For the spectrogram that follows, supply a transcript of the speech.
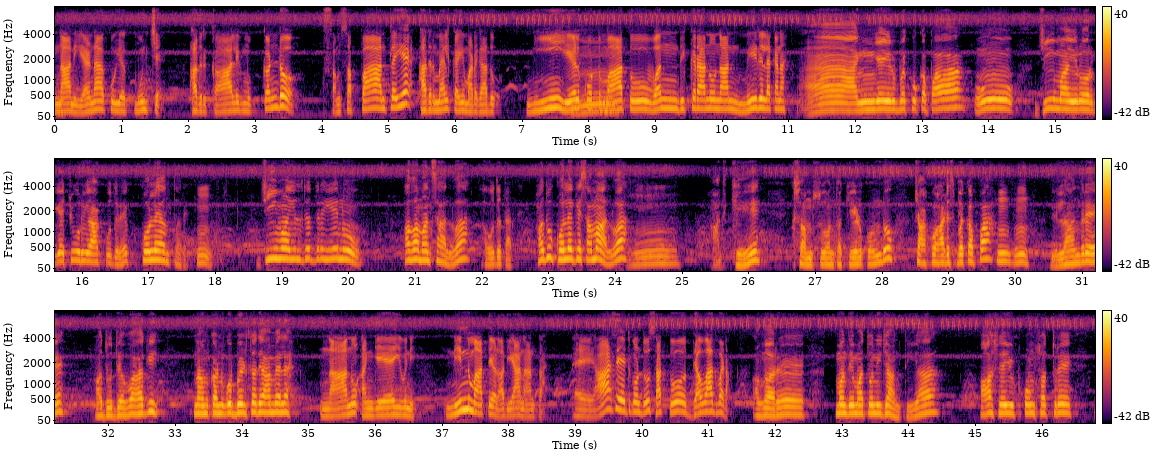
ನಾನು ಎಣ ಕುಯ್ಯಕ್ಕೆ ಮುಂಚೆ. ಅದ್ರ ಕಾಲಿಗೆ ಮುಕ್ಕೊಂಡು ಸಂಸಪ್ಪ ಅಂತಲೇ ಅದ್ರ ಮೇಲೆ ಕೈ ಮಡಗಾದು. ನೀ ಹೇಳ್ಕೊಟ್ಟು ಮಾತು ಒಂದ್ ಇಕ್ರಾನು ನಾನು ಮೀರಿಲ್ಲ ಕಣ. ಹಂಗೆ ಇರಬೇಕು ಕಪ್ಪ. ಹ್ಞೂ ಜೀಮ ಇರೋರ್ಗೆ ಚೂರಿ ಹಾಕಿದ್ರೆ ಕೊಲೆ ಅಂತಾರೆ. ಹ್ಞೂ ಜೀಮ ಇಲ್ದಿದ್ರೆ ಏನು? ಅವ ಮನ್ಸ ಅಲ್ವಾ? ಹೌದು ತಾತ. ಅದು ಕೊಲೆಗೆ ಸಮ ಅಲ್ವಾ? ಹ್ಞೂ ಅದಕ್ಕೆ ಸಂಸು ಅಂತ ಕೇಳಿಕೊಂಡು ಚಾಕು ಆಡಿಸ್ಬೇಕಪ್ಪ. ಹ್ಞೂ ಹ್ಞೂ ಇಲ್ಲ ಅಂದ್ರೆ ಅದು ದೆವ್ವ ಆಗಿ ನಮ್ಮ ಕಣ್ಗೂ ಬೀಳ್ತದೆ ಆಮೇಲೆ. ನಾನು ಹಂಗೇ ಇವನಿ. ನಿನ್ನ ಮಾತೇಳು ಅದು ಯಾನ ಅಂತ. ಏ ಆಸೆ ಇಟ್ಕೊಂಡು ಸತ್ತು ದೆವ್ವ ಆಗ್ಬೇಡ. ಹಂಗಾರೆ ಮಂದಿ ಮಾತು ನಿಜ ಅಂತೀಯ? ಆಸೆ ಇಟ್ಕೊಂಡು ಸತ್ರೆ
